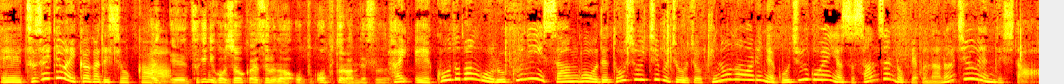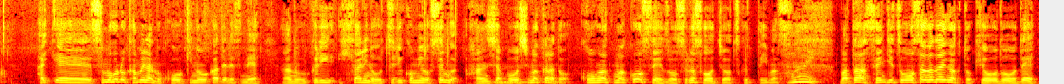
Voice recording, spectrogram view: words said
えー、続いてはいかがでしょうか？はい、えー、次にご紹介するのはオプオプトランです。はい、えー、コード番号6235で東証一部上場、昨日の終値55円安3670円でした。はい、えー、スマホのカメラの高機能化でですね、あの、光の映り込みを防ぐ反射防止膜など、光学膜を製造する装置を作っています。はい、また、先日大阪大学と共同で、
